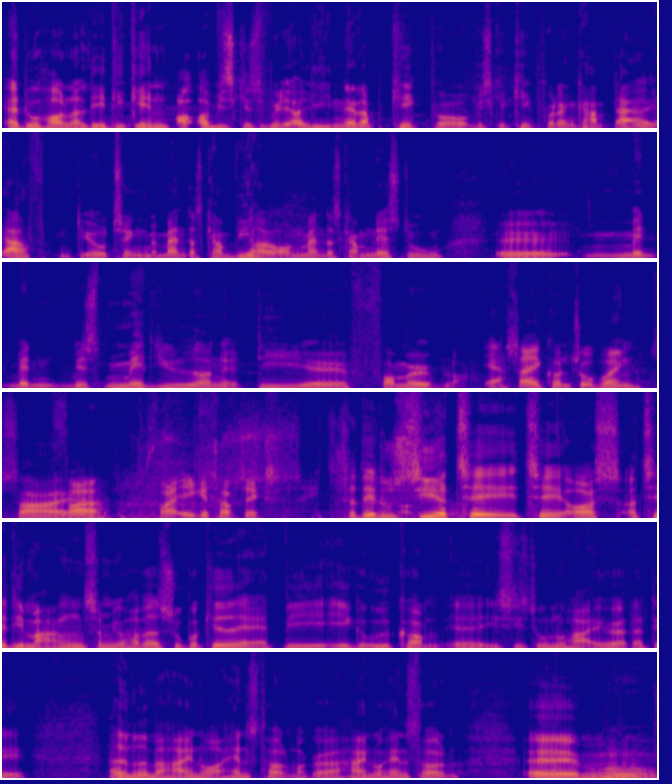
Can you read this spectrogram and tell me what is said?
at du holder lidt igen. Og, og vi skal selvfølgelig også lige netop kigge på, vi skal kigge på den kamp, der er i aften. Det er jo ting med mandagskamp. Vi har jo en mandagskamp næste uge. Øh, men, men hvis midtjyderne, de øh, formøbler, Ja, så er I kun to point så... Øh, fra, fra ikke top 6. Så det, du siger til, til os og til de mange, som jo har været super kede af, at vi ikke udkom øh, i sidste uge. Nu har I hørt, at det havde noget med Heino og Hanstholm at gøre. Heino Hanstholm. Øhm, uh,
